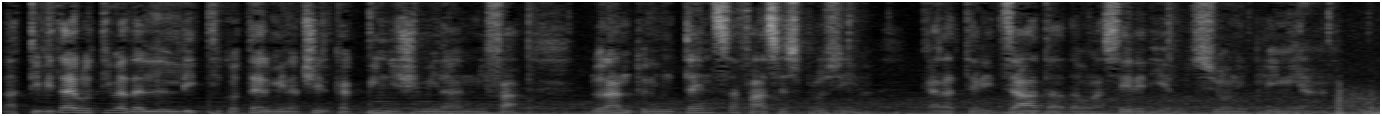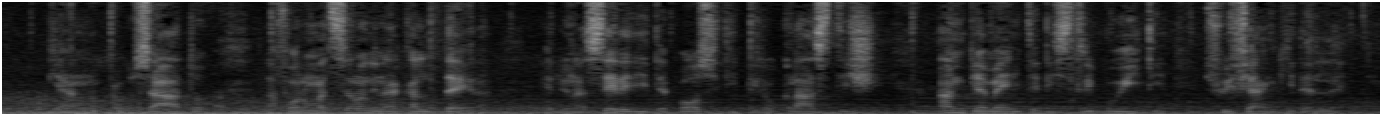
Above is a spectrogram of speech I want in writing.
L'attività eruttiva dell'ellittico termina circa 15.000 anni fa, durante un'intensa fase esplosiva, caratterizzata da una serie di eruzioni pliniane, che hanno causato la formazione di una caldera e di una serie di depositi piroclastici ampiamente distribuiti sui fianchi dell'Etna.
